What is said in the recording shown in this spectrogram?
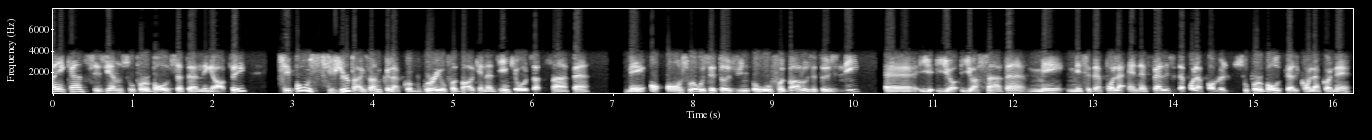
56e Super Bowl cette année. Alors tu sais, c'est pas aussi vieux par exemple que la Coupe Grey au football canadien qui a au-delà de 100 ans. Mais on, jouait aux États-Unis, au, football aux États-Unis euh, il y, a, y a 100 ans, mais mais c'était pas la NFL, c'était pas la formule du Super Bowl telle qu'on la connaît.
